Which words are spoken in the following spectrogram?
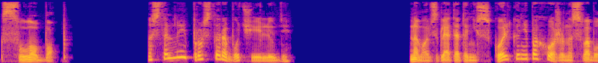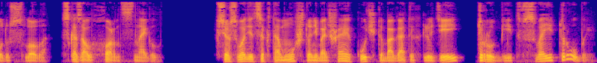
Слобоб. Остальные просто рабочие люди. На мой взгляд, это нисколько не похоже на свободу слова, сказал Хорнснегл. Все сводится к тому, что небольшая кучка богатых людей трубит в свои трубы.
